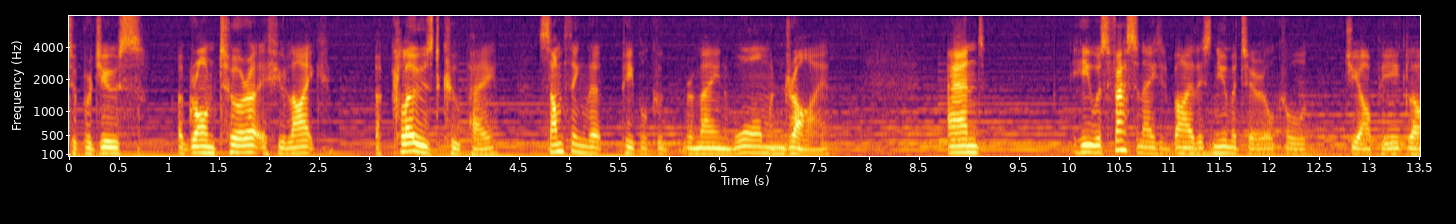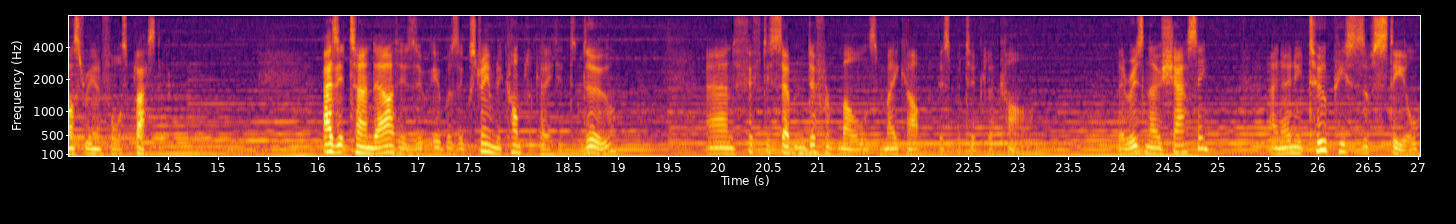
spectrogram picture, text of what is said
to produce a Grand Tourer, if you like, a closed coupe, something that people could remain warm and dry. And he was fascinated by this new material called GRP, glass reinforced plastic. As it turned out, it was extremely complicated to do, and 57 different molds make up this particular car. There is no chassis, and only two pieces of steel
